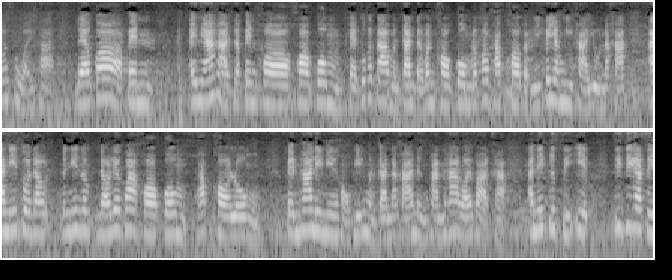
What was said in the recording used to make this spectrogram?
ก็สวยค่ะ แล้วก็เป็นไอเนี้ยค่ะจะเป็นคอคอกลม แขนตุ๊กตาเหมือนกันแต่วันคอกลม แล้วก็พับคอแบบนี้ก็ยังมีขายอยู่นะคะ อันนี้ตัวเราอันนี้เราเรียกว่าคอกลม พับคอลง เป็นผ้าลีนินของพิงค์เหมือนกันนะคะ 1,500 บาทค่ะ อันนี้คือสีอิฐ จริงๆอะสี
